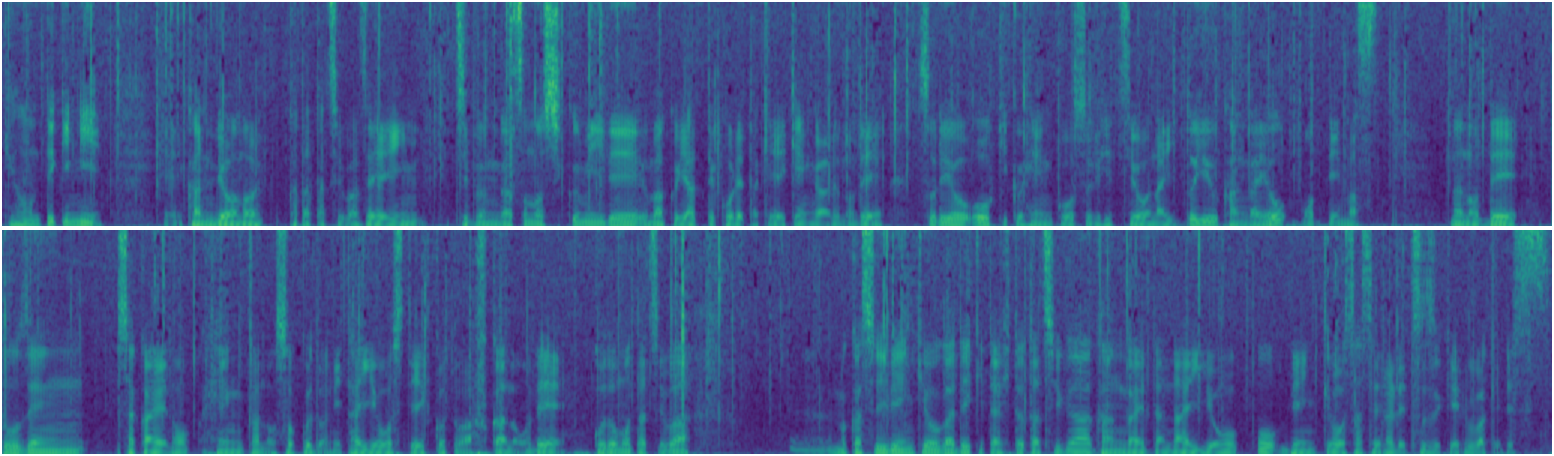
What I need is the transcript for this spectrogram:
基本的に、え、官僚の方たちは全員自分がその仕組みでうまくやってこれた経験があるのでそれを大きく変更する必要ないという考えを持っています。なので当然社会の変化の速度に対応していくことは不可能で子どもたちは昔勉強ができた人たちが考えた内容を勉強させられ続けるわけです。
